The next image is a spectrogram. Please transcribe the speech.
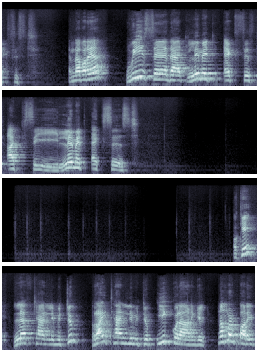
exist എന്താ പറയാ? We say that limit exist at C limit exist okay left hand ലിമിറ്റും റൈറ്റ് ഹാൻഡ് ലിമിറ്റും ഈക്വൽ ആണെങ്കിൽ നമ്മൾ പറയും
